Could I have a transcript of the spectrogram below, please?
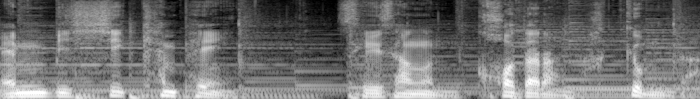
MBC 캠페인 세상은 커다란 학교입니다.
